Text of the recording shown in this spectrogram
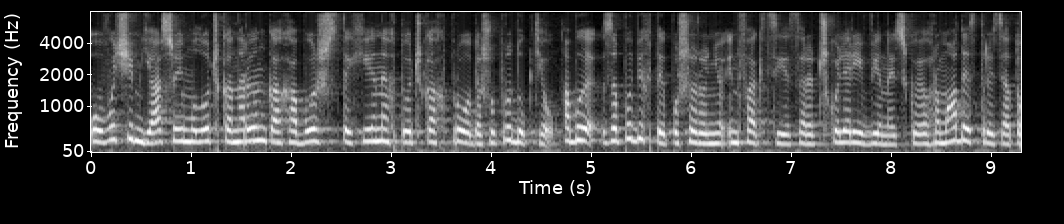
овочі, м'ясо і молочка на ринках або ж стихійних точках продажу продуктів. Аби запобігти поширенню інфекції серед школярів Вінницької громади, з 30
